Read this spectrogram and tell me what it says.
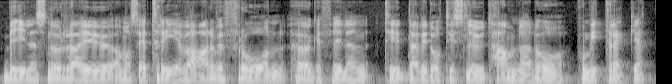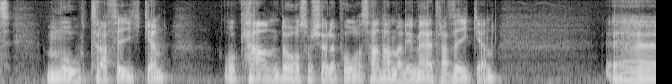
Bilen snurrar ju om man säger tre varv från högerfilen till där vi då till slut hamnar då på mitträcket mot trafiken. Och han då som körde på oss, han hamnade ju med trafiken. Eh,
